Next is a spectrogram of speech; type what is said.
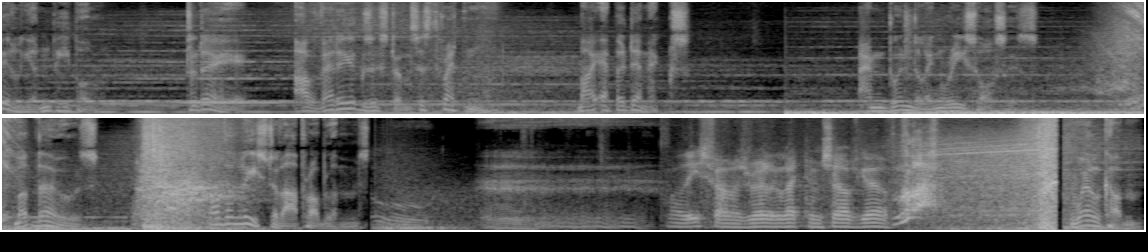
billion people. Today, our very existence is threatened by epidemics and dwindling resources. But those are the least of our problems. Well, these fellas really let themselves go. Welcome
